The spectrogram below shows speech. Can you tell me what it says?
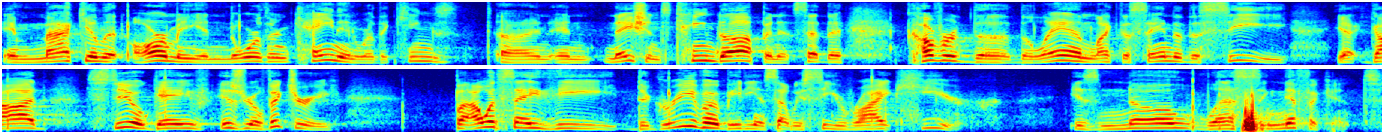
immaculate army in northern Canaan, where the kings uh, and, and, nations teamed up, and it said they covered the, the land like the sand of the sea, yet God still gave Israel victory. But I would say the degree of obedience that we see right here is no less significant.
